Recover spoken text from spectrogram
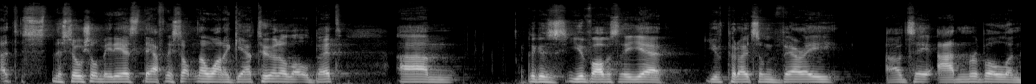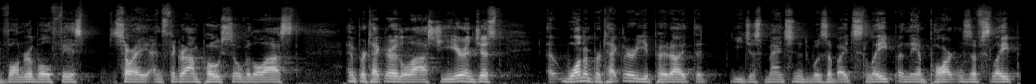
it's the social media is definitely something I want to get to in a little bit, um, because you've obviously yeah you've put out some very, I would say, admirable and vulnerable face, sorry, Instagram posts over the last, in particular, the last year, and just uh, one in particular you put out that you just mentioned was about sleep and the importance of sleep.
